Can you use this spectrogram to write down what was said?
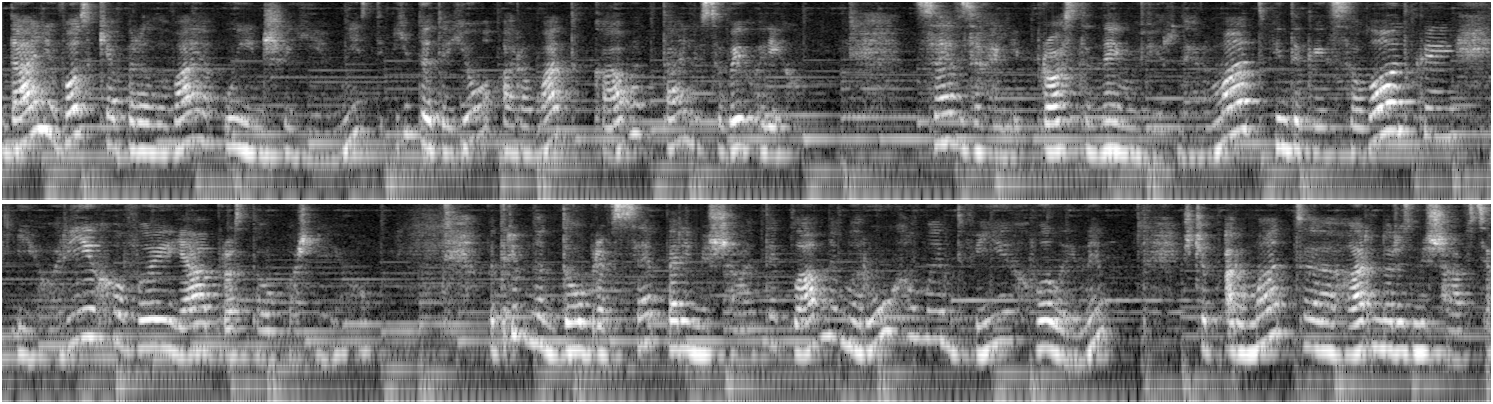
Далі воск я переливаю у іншу ємність і додаю аромат кави та лісовий горіх. Це взагалі просто неймовірний аромат. Він такий солодкий і горіховий. Я просто обожнюю його. Потрібно добре все перемішати плавними рухами 2 хвилини, щоб аромат е, гарно розмішався.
